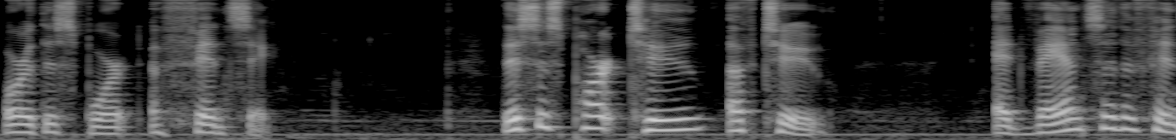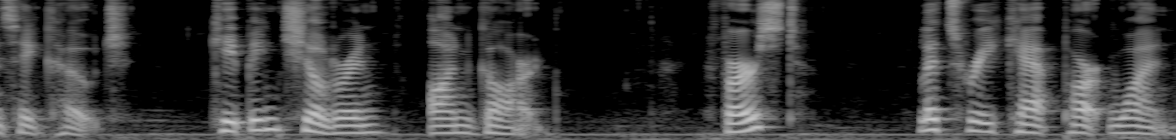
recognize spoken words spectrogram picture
or the sport of fencing. This is part two of two Advance of the Fencing Coach Keeping Children on Guard. First, Let's recap part one.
